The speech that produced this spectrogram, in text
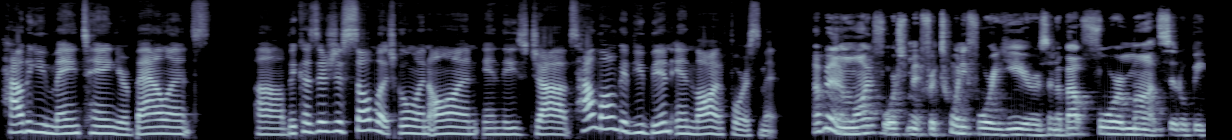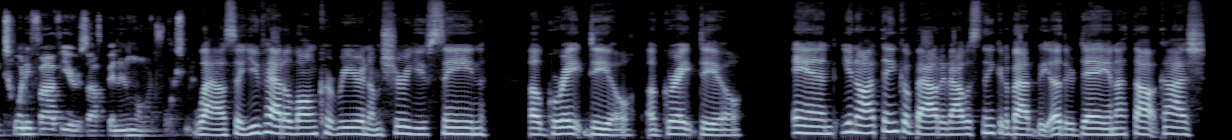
How do you maintain your balance? Uh, because there's just so much going on in these jobs. How long have you been in law enforcement? I've been in law enforcement for 24 years. In about four months, it'll be 25 years I've been in law enforcement. Wow. So you've had a long career, and I'm sure you've seen a great deal, a great deal. And, you know, I think about it. I was thinking about it the other day, and I thought, gosh,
